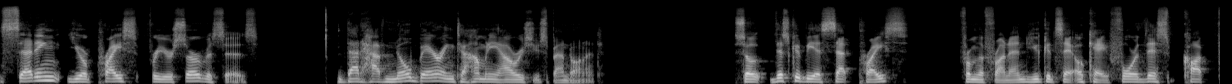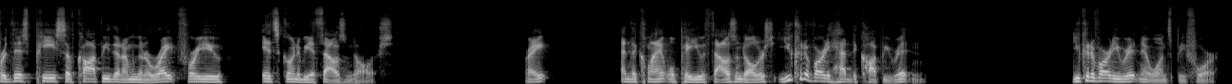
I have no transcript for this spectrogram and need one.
setting your price for your services that have no bearing to how many hours you spend on it. So this could be a set price from the front end. You could say, okay, for this for this piece of copy that I'm going to write for you, it's going to be a thousand dollars, right? And the client will pay you a thousand dollars. You could have already had the copy written. You could have already written it once before,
